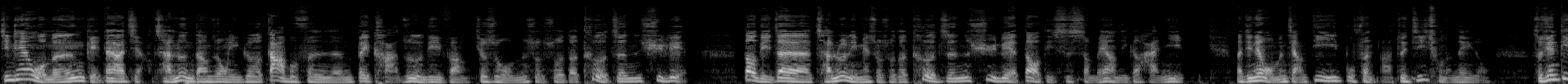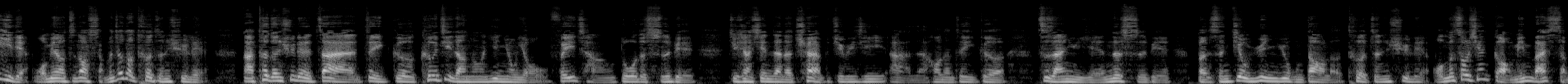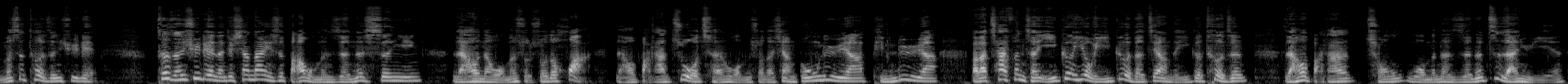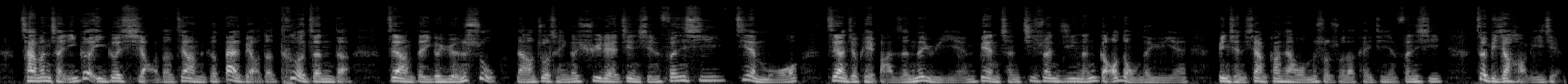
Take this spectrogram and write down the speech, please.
今天我们给大家讲缠论当中一个大部分人被卡住的地方，就是我们所说的特征序列。到底在缠论里面所说的特征序列到底是什么样的一个含义？那今天我们讲第一部分啊，最基础的内容。首先，第一点，我们要知道什么叫做特征序列。那特征序列在这个科技当中的应用有非常多的识别，就像现在的 Chat GPT 啊，然后呢，这个自然语言的识别本身就运用到了特征序列。我们首先搞明白什么是特征序列。特征序列呢，就相当于是把我们人的声音，然后呢，我们所说的话，然后把它做成我们说的像功率呀、频率呀，把它拆分成一个又一个的这样的一个特征，然后把它从我们的人的自然语言拆分成一个一个小的这样的一个代表的特征的这样的一个元素，然后做成一个序列进行分析建模，这样就可以把人的语言变成计算机能搞懂的语言，并且像刚才我们所说的可以进行分析，这比较好理解。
